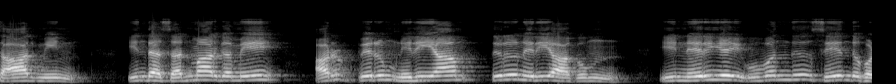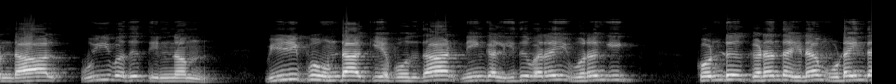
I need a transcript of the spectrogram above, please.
சார்மீன். இந்த சன்மார்க்கமே அருட்பெரும் நெறியாம் திருநெறியாகும். இந்நெறியை உவந்து சேர்ந்து கொண்டால் உய்வது திண்ணம். விழிப்பு உண்டாக்கிய போதுதான் நீங்கள் இதுவரை உறங்கி கொண்டு கிடந்த இடம் உடைந்த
